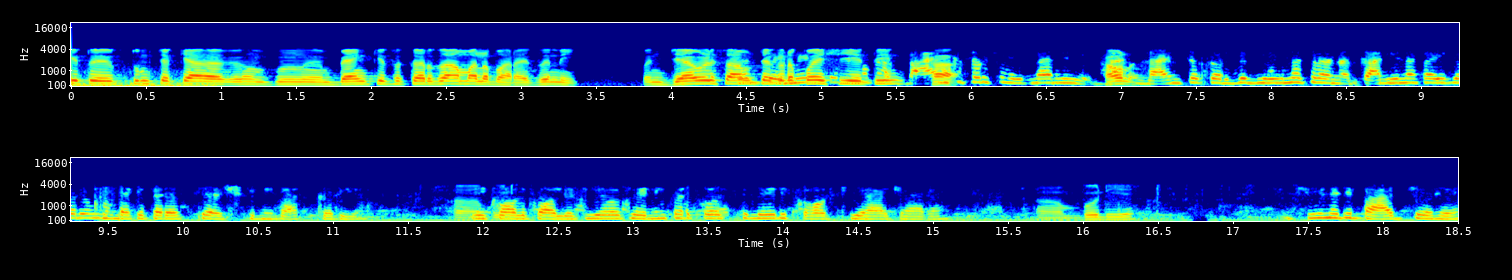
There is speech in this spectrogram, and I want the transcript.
की ते तुमच्या कॅ अं, बँकेचं कर्ज आम्हाला भरायचं नाही. पण ज्यावेळेस आमच्याकडे पैसे येतील हा. बैंक तर सोडणार नाही. हो ना. बैंक तर कर्ज घेऊनच राहणार. काही ना काही करून मुंडा की तरफ से अश्विनी बात करिए हाँ, ये कॉल क्वालिटी और ट्रेनिंग पर्पज के लिए रिकॉर्ड किया जा रहा है. हाँ, बोलिए जी मेरी बात जो है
